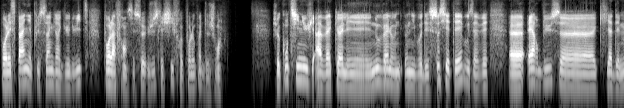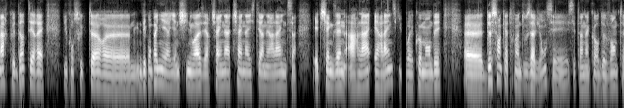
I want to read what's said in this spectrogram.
pour l'Espagne et plus 5,8 pour la France. Et ce, juste les chiffres pour le mois de juin. Je continue avec euh, les nouvelles au, niveau des sociétés. Vous avez euh, Airbus euh, qui a des marques d'intérêt du constructeur des compagnies aériennes chinoises Air China, China Eastern Airlines et Shenzhen Airlines qui pourraient commander 292 avions. C'est un accord de vente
